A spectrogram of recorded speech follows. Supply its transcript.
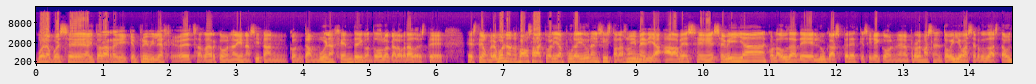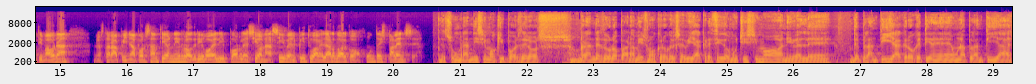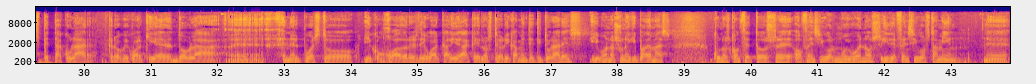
Bueno, pues eh, Aitor Arregui, qué privilegio eh, charlar con alguien así tan con tan buena gente y con todo lo que ha logrado este, este hombre. Bueno, nos vamos a la actualidad pura y dura, insisto, a las nueve y media. A la vez eh, Sevilla, con la duda de Lucas Pérez, que sigue con eh, problemas en el tobillo, va a ser duda hasta última hora. No estará Pina por sanción ni Rodrigo Eli por lesión. Así ve el Pitu Abelardo al conjunto hispalense. Es un grandísimo equipo, es de los grandes de Europa ahora mismo. Creo que el Sevilla ha crecido muchísimo a nivel de, plantilla. Creo que tiene una plantilla espectacular. Creo que cualquier dobla eh, en el puesto y con jugadores de igual calidad que los teóricamente titulares. Y bueno, es un equipo además con unos conceptos eh, ofensivos muy buenos y defensivos también. Eh,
